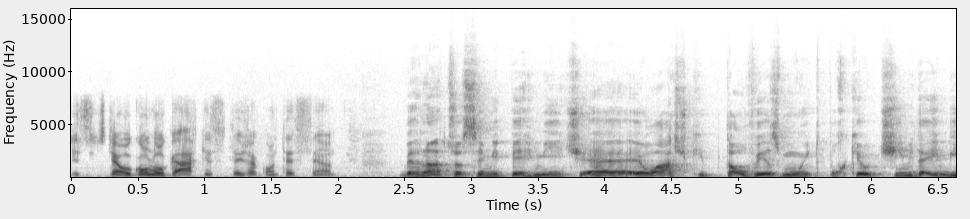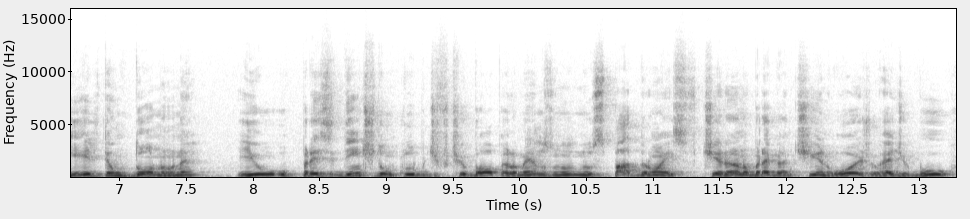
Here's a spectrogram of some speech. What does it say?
exista em algum lugar que isso esteja acontecendo. Bernardo, se você me permite, é, eu acho que talvez muito porque o time da NBA ele tem um dono, né? E o, o presidente de um clube de futebol, pelo menos no, nos padrões, tirando o Bragantino hoje, o Red Bull,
